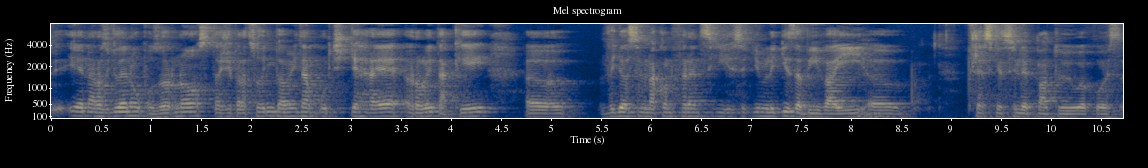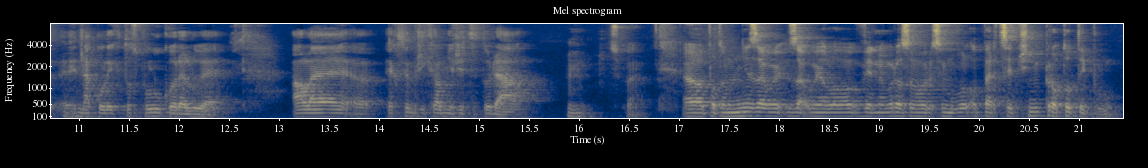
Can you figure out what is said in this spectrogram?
je na rozdělenou pozornost, takže pracovní paměť tam určitě hraje roli taky. Eh, viděl jsem na konferencích, že se tím lidi zabývají, přesně si nepamatuju, jako, nakolik to spolu koreluje. Ale, eh, jak jsem říkal, měřit se to dá. Hmm, super. Eh, potom mě zaujalo v jednom rozhovoru, jsem mluvil o percepční prototypu.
